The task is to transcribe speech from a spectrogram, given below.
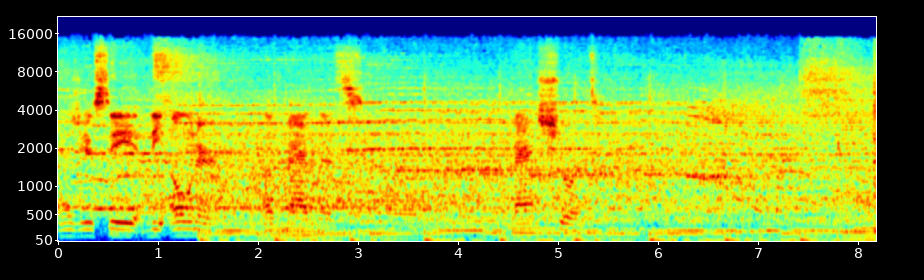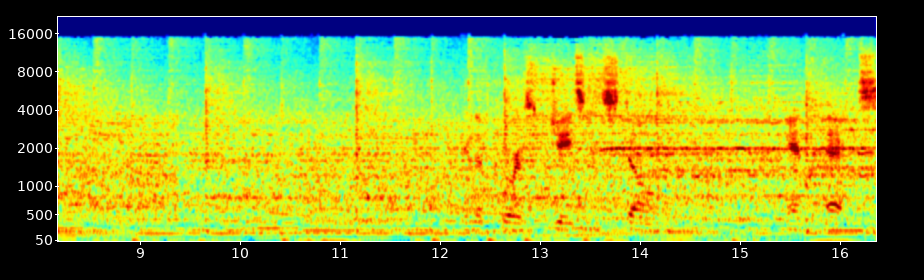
As you see, the owner of Madness. Matt Short. And of course, Jason Stone and X.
